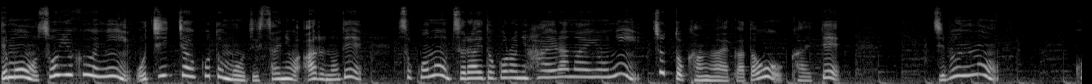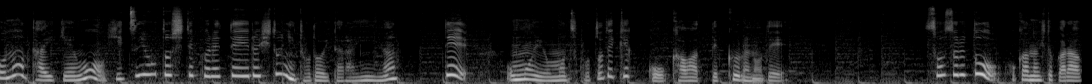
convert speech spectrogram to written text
でもそういう風に陥っちゃうことも実際にはあるのでそこの辛いところに入らないようにちょっと考え方を変えて自分のこの体験を必要としてくれている人に届いたらいいなって思いを持つことで結構変わってくるのでそうすると他の人から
